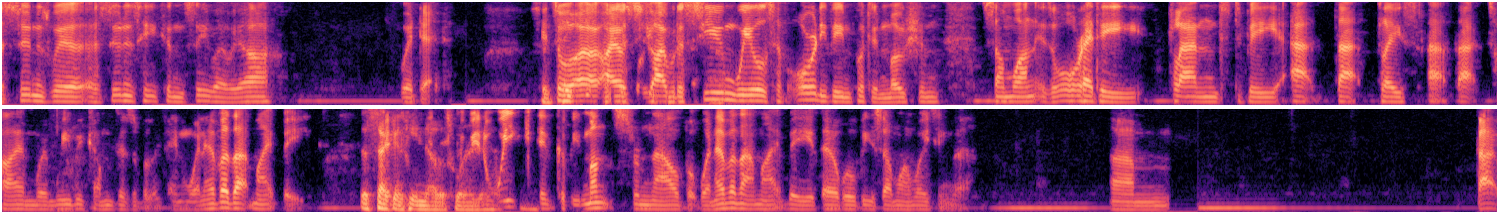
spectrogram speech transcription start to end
as soon as we're as soon as he can see where we are, we're dead. So all, take- I, I, would assume wheels have already been put in motion. Someone is already planned to be at that place at that time when we become visible again, whenever that might be. the second he knows where. It could be in a week, it could be months from now, but whenever that might be, there will be someone waiting there. Um, that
